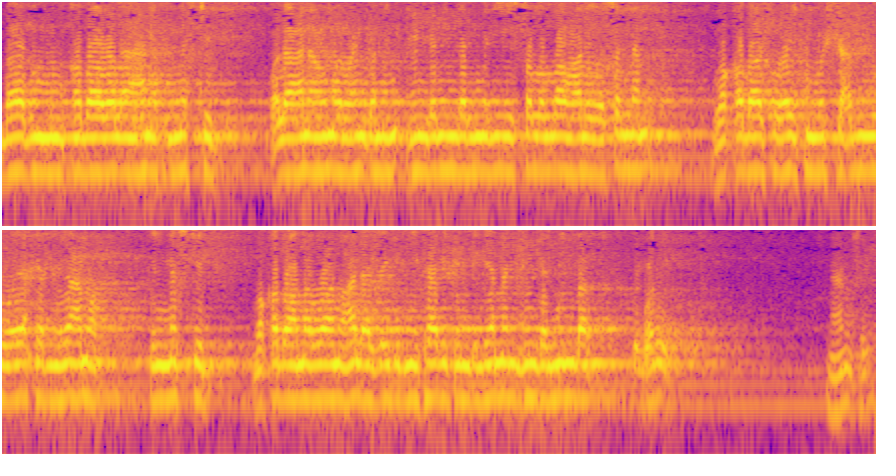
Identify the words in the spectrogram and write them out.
باب من قضى ولعن في المسجد ولعن عمر عند من عند منبر النبي صلى الله عليه وسلم وقضى شريح والشعبي ويحيى بن يعمر في المسجد وقضى مروان على زيد بن ثابت باليمن عند المنبر. باليمين. نعم شيء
